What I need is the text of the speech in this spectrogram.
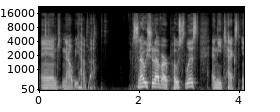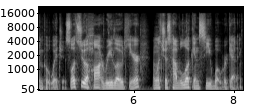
And now we have that. So now we should have our post list and the text input widget. So let's do a hot reload here and let's just have a look and see what we're getting.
